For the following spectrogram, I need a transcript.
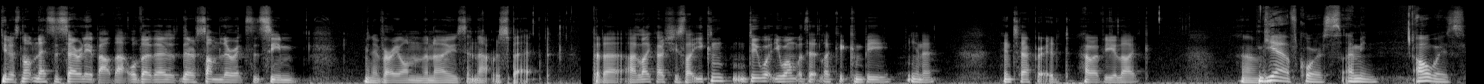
you know it's not necessarily about that although there there are some lyrics that seem you know very on the nose in that respect. But uh, I like how she's like you can do what you want with it like it can be you know interpreted however you like. Um, yeah of course. I mean always.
